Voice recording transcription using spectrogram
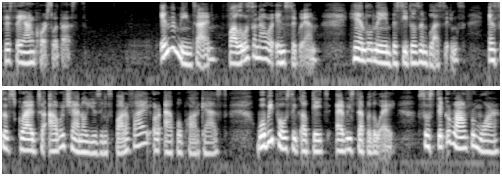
to stay on course with us. In the meantime, follow us on our Instagram, handle name Besitos and Blessings, and subscribe to our channel using Spotify or Apple Podcasts. We'll be posting updates every step of the way, so stick around for more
